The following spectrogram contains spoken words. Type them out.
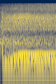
Bye.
